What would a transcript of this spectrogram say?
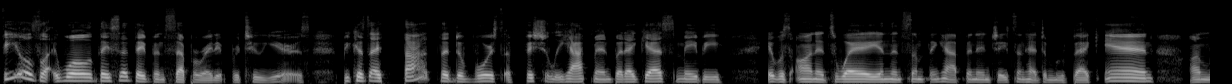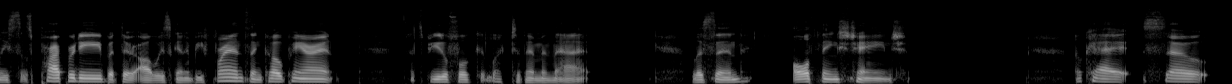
feels like, well, they said they've been separated for two years because I thought the divorce officially happened, but I guess maybe it was on its way and then something happened and Jason had to move back in on Lisa's property, but they're always going to be friends and co parent. That's beautiful. Good luck to them in that. Listen, all things change. Okay, so,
